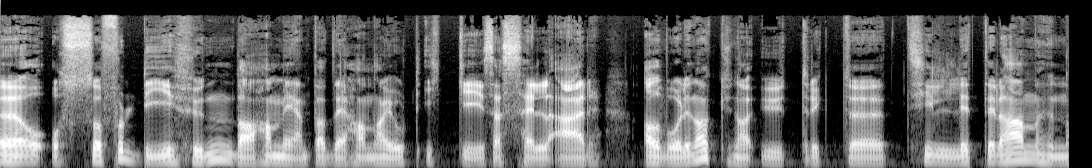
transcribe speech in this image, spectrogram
Eh, og også fordi hun da har ment at det han har gjort ikke i seg selv er alvorlig nok. Hun har uttrykt uh, tillit til ham. Hun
